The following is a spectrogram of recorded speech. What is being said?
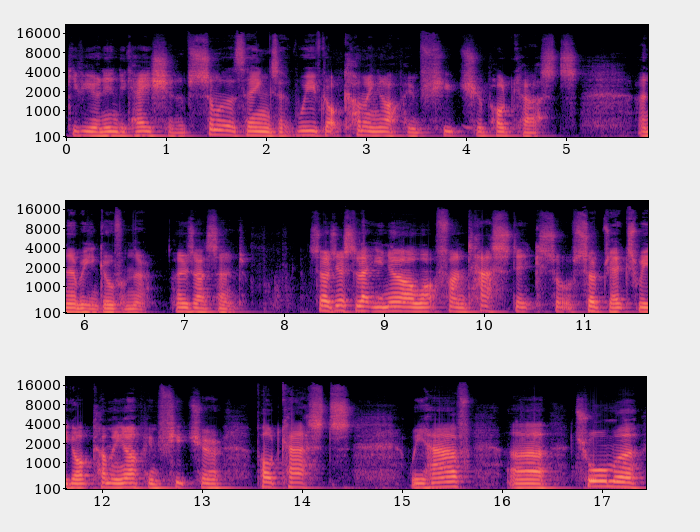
give you an indication of some of the things that we've got coming up in future podcasts, and then we can go from there. How does that sound? So, just to let you know what fantastic sort of subjects we got coming up in future podcasts, we have a trauma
